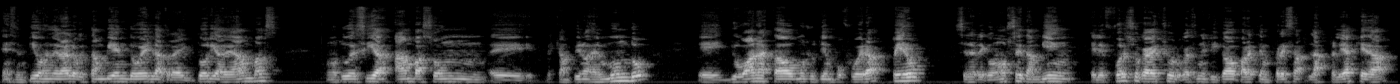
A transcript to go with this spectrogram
En sentido general, lo que están viendo es la trayectoria de ambas como tú decías, ambas son eh, campeonas del mundo. Eh, Giovanna ha estado mucho tiempo fuera, pero se le reconoce también el esfuerzo que ha hecho, lo que ha significado para esta empresa, las peleas que da,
